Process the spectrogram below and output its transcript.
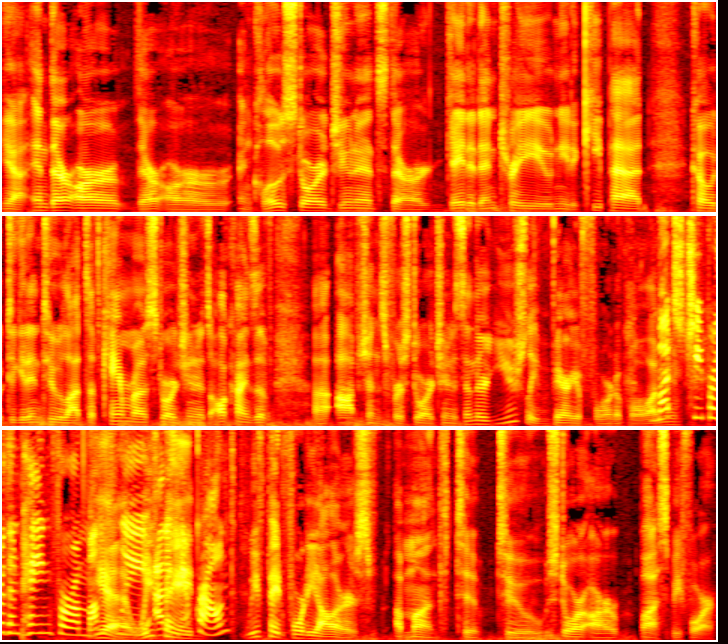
Yeah, and there are there are enclosed storage units. There are gated entry. You need a keypad code to get into. Lots of camera storage units. All kinds of uh, options for storage units, and they're usually very affordable. I Much mean, cheaper than paying for a monthly yeah, we've at paid a campground. we've paid forty dollars a month to to store our bus before.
